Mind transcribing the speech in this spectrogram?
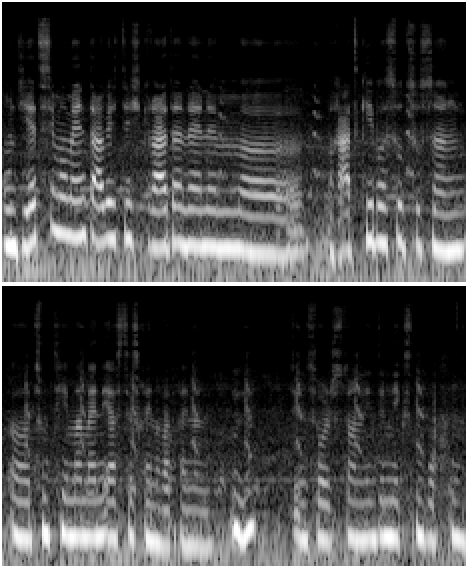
und jetzt im Moment arbeite ich gerade an einem äh, Ratgeber sozusagen äh, zum Thema mein erstes Rennradrennen. Mhm. Den soll es dann in den nächsten Wochen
